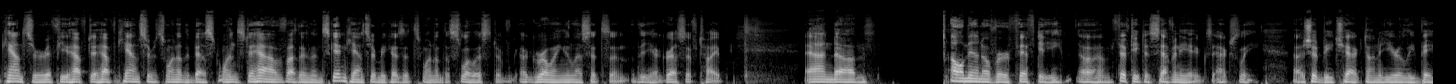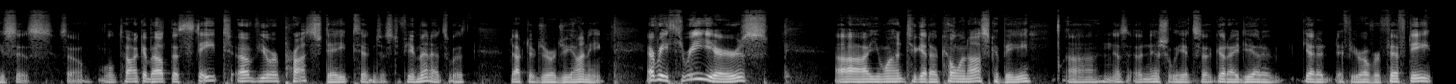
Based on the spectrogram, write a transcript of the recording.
cancer, if you have to have cancer, it's one of the best ones to have, other than skin cancer, because it's one of the slowest of uh, growing, unless it's a, the aggressive type. And um, all men over 50, uh, 50 to 70 actually, uh, should be checked on a yearly basis. So we'll talk about the state of your prostate in just a few minutes with Dr. Giorgianni. Every three years, uh, you want to get a colonoscopy. Uh, initially, it's a good idea to get it if you're over 50,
